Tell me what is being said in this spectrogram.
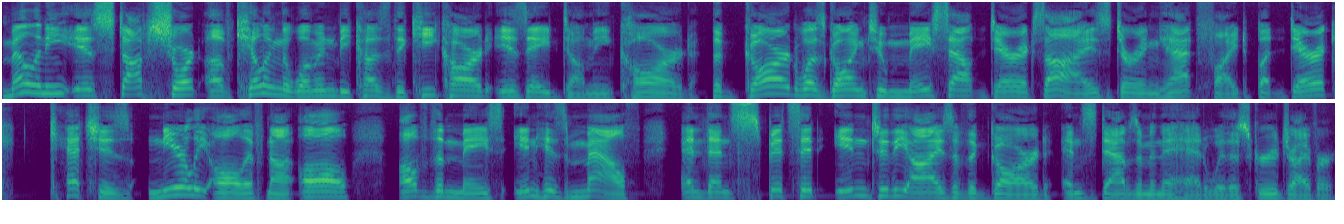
Melanie is stopped short of killing the woman because the key card is a dummy card. The guard was going to mace out Derek's eyes during that fight, but Derek catches nearly all, if not all, of the mace in his mouth and then spits it into the eyes of the guard and stabs him in the head with a screwdriver.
